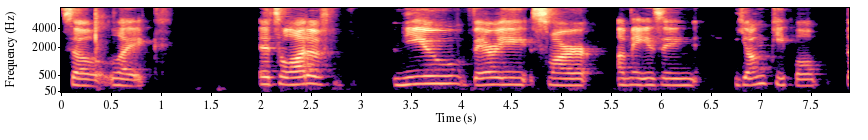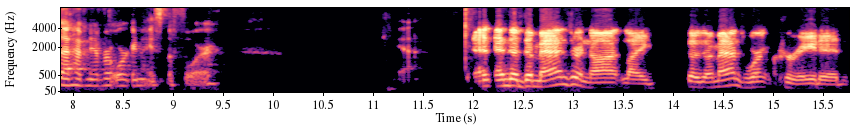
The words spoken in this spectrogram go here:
So like it's a lot of new, very smart, amazing young people that have never organized before. Yeah. And, and the demands are not like the demands weren't created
